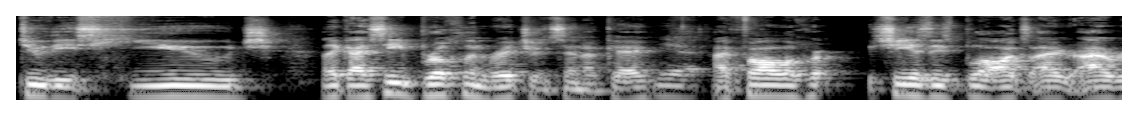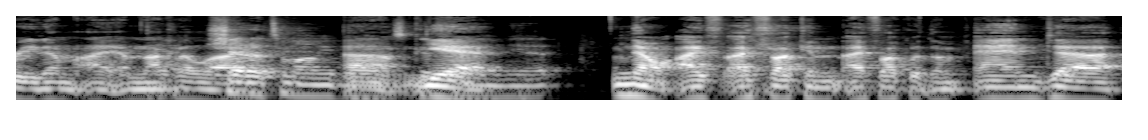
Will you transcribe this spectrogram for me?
do these huge. Like I see Brooklyn Richardson. Okay. Yeah. I follow her. She has these blogs. I, I read them. I, I'm not Yeah. gonna lie. Shout out to Mommy Blogs. Um, yeah. yeah. No, I, I fucking I fuck with them, and uh,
